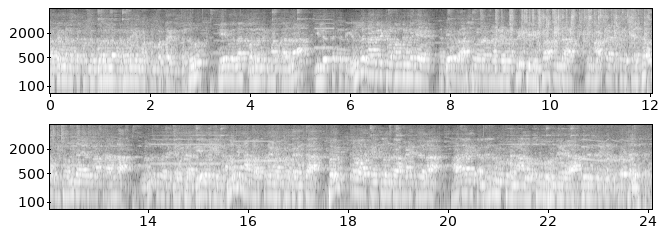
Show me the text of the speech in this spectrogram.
ರಥಗಳನ್ನ ತಗೊಂಡು ಊರೆಲ್ಲ ಮೆರವಣಿಗೆ ಮಾಡ್ಕೊಂಡು ಬರ್ತಾ ಇರ್ತಕ್ಕಂಥದ್ದು ಕೇವಲ ಗೊಲ್ಲರಿಗೆ ಮಾತ್ರ ಅಲ್ಲ, ಇಲ್ಲಿರ್ತಕ್ಕಂಥ ಎಲ್ಲ ನಾಗರಿಕರ ಬಂಧುಗಳಿಗೆ ದೇವರ ಆಶೀರ್ವಾದ ಪ್ರೀತಿ, ವಿಶ್ವಾಸದಿಂದ ಮಾಡ್ತಾ ಇರ್ತಕ್ಕಂಥ ಕೆಲಸ ಒಂದು ಸಮುದಾಯದ ಮಾತ್ರ ಅಲ್ಲ. ಮನುಕುಲದ ಕೆಲಸ ದೇವರಿಗೆ ನಮ್ಮಲ್ಲಿ ನಾವು ಅರ್ಪಣೆ ಮಾಡ್ಕೊಳ್ತಕ್ಕಂಥ ಪವಿತ್ರವಾದ ಕೆಲಸವನ್ನು ನಾವು ಮಾಡಿದ್ದೀರಲ್ಲ, ಹಾಗಾಗಿ ತಮ್ಮೆಲ್ಲರೂ ಕೂಡ ನಾನು ತುಂಬ ಹೃದಯದ ಅಭಿನಂದನೆಗಳನ್ನು ಕೂಡ ಸಲ್ಲಿಸ್ತೇನೆ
